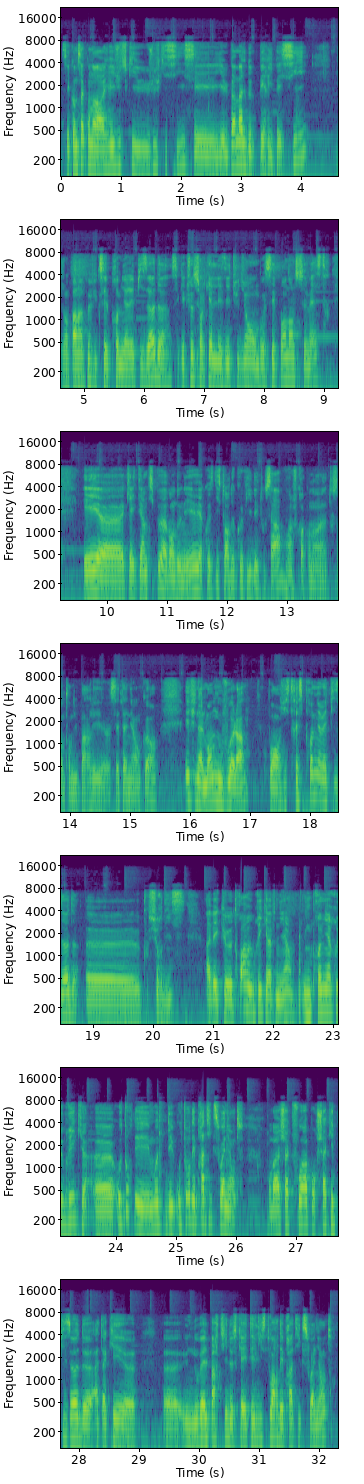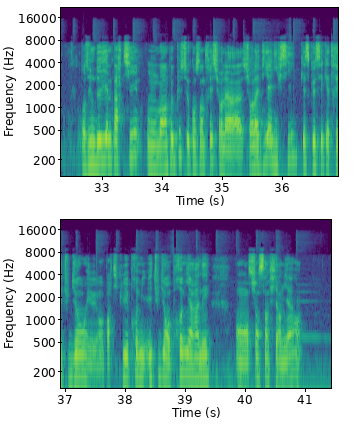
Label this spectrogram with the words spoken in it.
C'est comme ça qu'on est arrivé jusqu'ici. Il y a eu pas mal de péripéties. J'en parle un peu vu que c'est le premier épisode. C'est quelque chose sur lequel les étudiants ont bossé pendant le semestre et qui a été un petit peu abandonné à cause d'histoires de Covid et tout ça. Hein, je crois qu'on en a tous entendu parler cette année encore. Et finalement, nous voilà pour enregistrer ce premier épisode sur 10 avec euh, trois rubriques à venir. Une première rubrique euh, autour, des, autour des pratiques soignantes. On va à chaque fois, pour chaque épisode, attaquer euh, une nouvelle partie de ce qu'a été l'histoire des pratiques soignantes. Dans une deuxième partie, on va un peu plus se concentrer sur la, sur la vie à l'IFSI. Qu'est-ce que c'est qu'être étudiant, et en particulier étudiant en première année en sciences infirmières?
